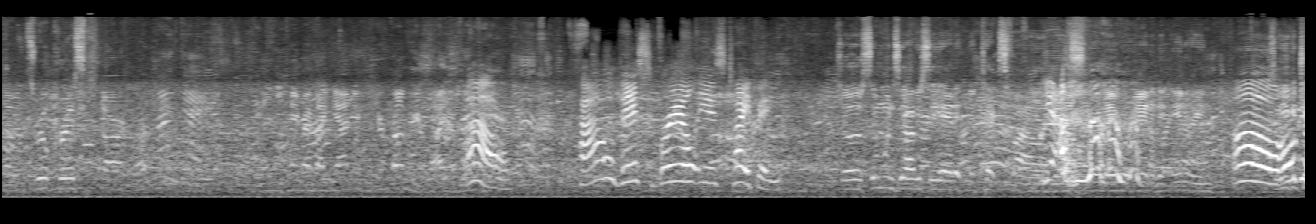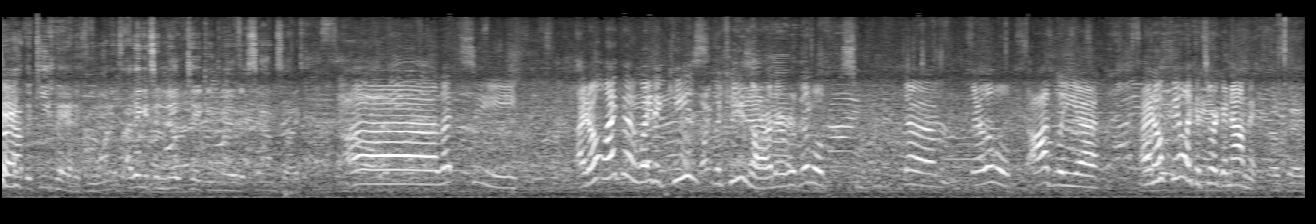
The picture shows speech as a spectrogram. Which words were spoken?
So it's real crisp. Wow. How this braille is typing. So someone's obviously had it in a text file. I Yes. guess, they were editing, entering. Oh, so you can try out the keypad if you want. It's, I think it's a note-taking mode. It sounds like. Uh, let's see. I don't like the way the keys the keys are. They're a little, uh, they're a little oddly. Uh, I don't feel like it's ergonomic. Okay.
